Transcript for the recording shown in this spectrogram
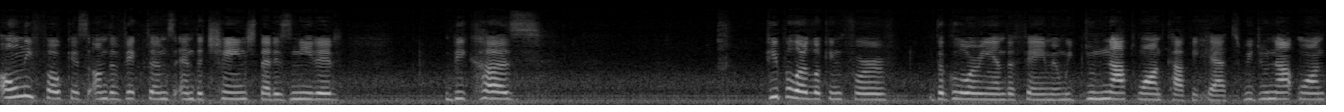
only focus on the victims and the change that is needed because people are looking for the glory and the fame, and we do not want copycats. We do not want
